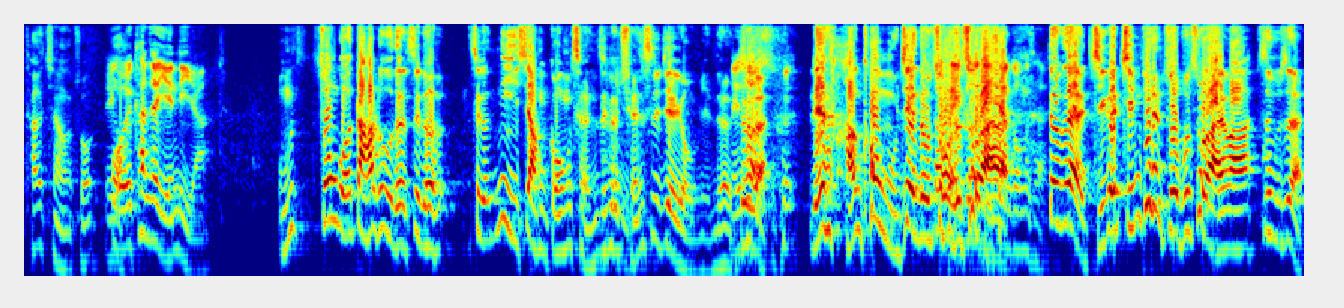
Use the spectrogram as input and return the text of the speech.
他想说，美国会看在眼里啊。我们中国大陆的这个这个逆向工程，这个全世界有名的，对不对？连航空母舰都做得出来，对不对？几个晶片做不出来吗？是不是？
